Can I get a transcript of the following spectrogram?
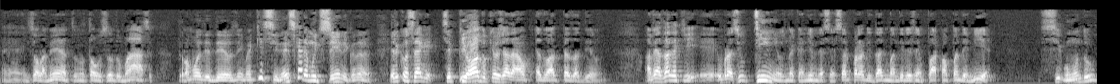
é, isolamento, não está usando máscara. Pelo amor de Deus, hein? Mas que cínico. Esse cara é muito cínico, né? Ele consegue ser pior do que o general Eduardo Pesadelo. A verdade é que eh, o Brasil tinha os mecanismos necessários para lidar de maneira exemplar com a pandemia, segundo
